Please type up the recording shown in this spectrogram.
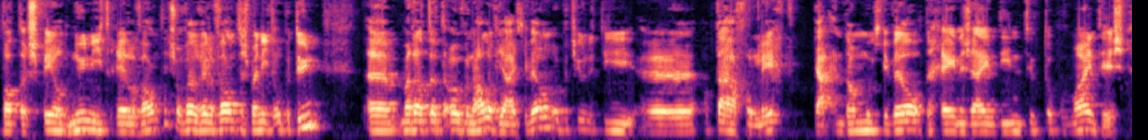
wat er speelt nu niet relevant is, of wel relevant is, maar niet opportun. Uh, maar dat het over een halfjaartje wel een opportunity uh, op tafel ligt. Ja, en dan moet je wel degene zijn die natuurlijk top of mind is.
